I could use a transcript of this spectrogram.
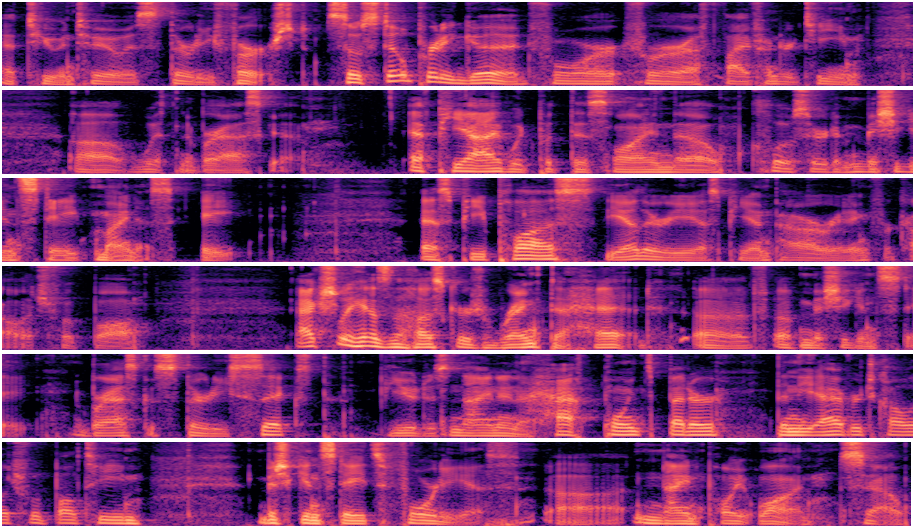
at two and two is 31st. So still pretty good for for a 500 team uh, with Nebraska. FPI would put this line though closer to Michigan State minus eight. SP Plus, the other ESPN power rating for college football, actually has the Huskers ranked ahead of, of Michigan State. Nebraska's 36th, viewed as nine and a half points better than the average college football team. Michigan State's 40th, uh, 9.1. So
